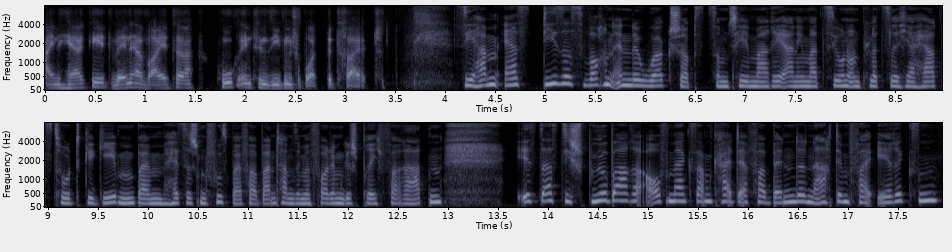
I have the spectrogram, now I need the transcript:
einhergeht, wenn er weiter hochintensiven Sport betreibt. Sie haben erst dieses Wochenende Workshops zum Thema Reanimation und plötzlicher Herztod gegeben. Beim Hessischen Fußballverband haben Sie mir vor dem Gespräch verraten. Ist das die spürbare Aufmerksamkeit der Verbände nach dem Fall Eriksen?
